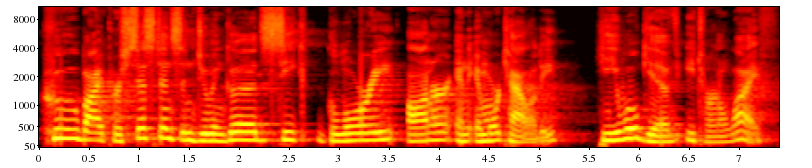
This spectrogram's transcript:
who by persistence in doing good seek glory, honor, and immortality, he will give eternal life.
